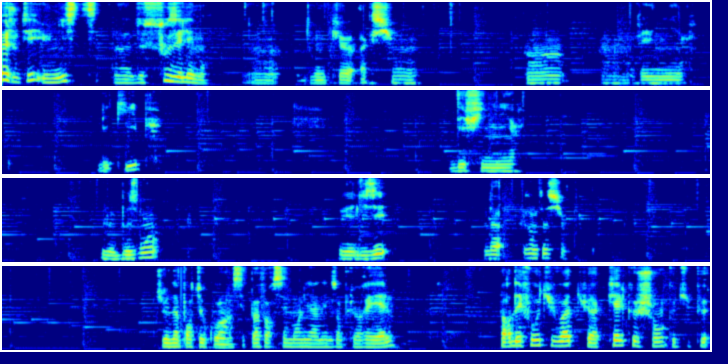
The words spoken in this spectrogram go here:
Ajouter une liste euh, de sous-éléments. Euh, donc, action 1, réunir l'équipe définir le besoin, réaliser la présentation. Je n'importe quoi, hein. c'est pas forcément lié à un exemple réel. Par défaut, tu vois, tu as quelques champs que tu peux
